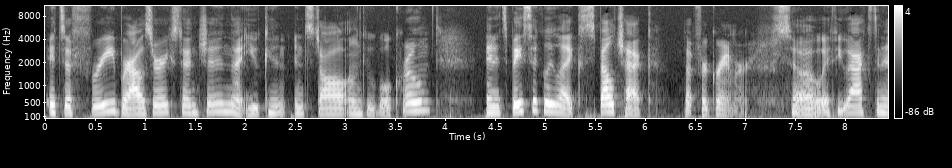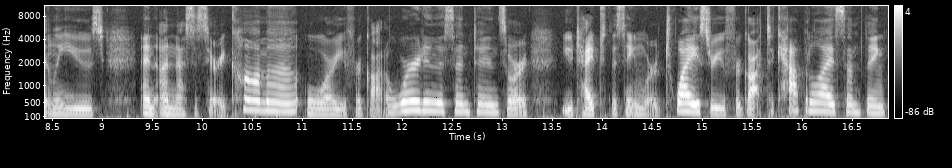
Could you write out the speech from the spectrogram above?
It's a free browser extension that you can install on Google Chrome, and it's basically like spell check but for grammar. So if you accidentally used an unnecessary comma, or you forgot a word in a sentence, or you typed the same word twice, or you forgot to capitalize something,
